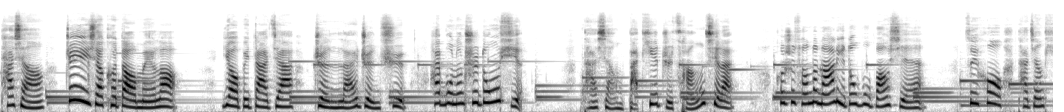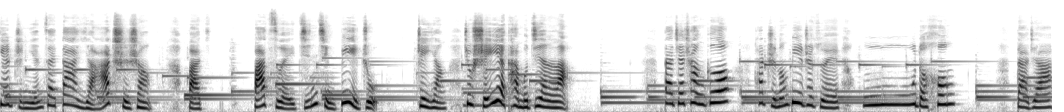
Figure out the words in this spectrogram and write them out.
他想这下可倒霉了，要被大家枕来枕去，还不能吃东西。他想把贴纸藏起来，可是藏到哪里都不保险。最后，他将贴纸粘在大牙齿上，把把嘴紧紧闭住，这样就谁也看不见了。大家唱歌，他只能闭着嘴呜呜的哼。大家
